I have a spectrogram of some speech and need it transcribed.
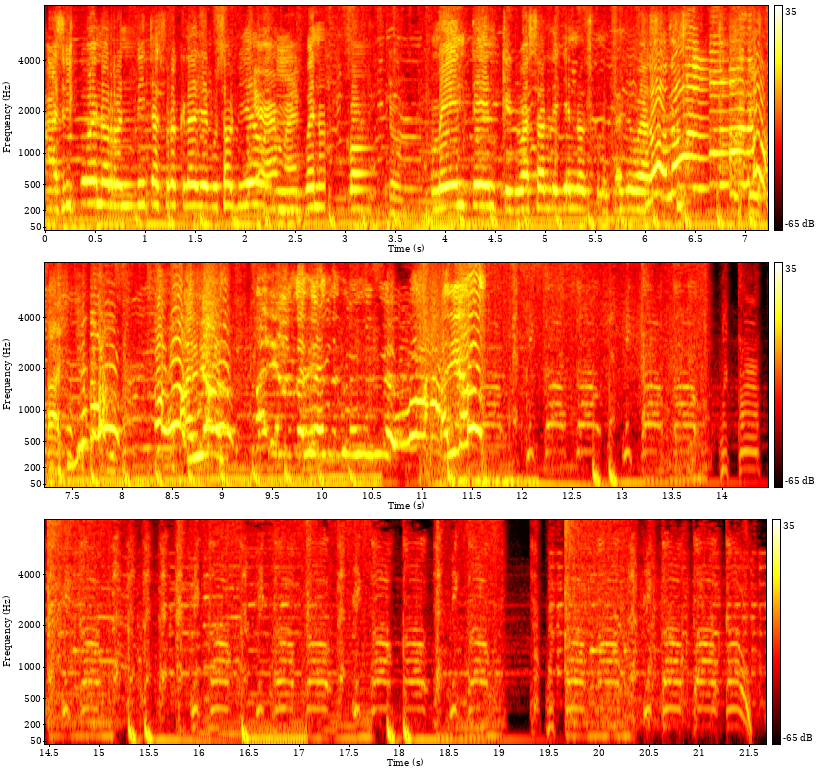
Así que bueno, renitas, espero que les haya gustado el video. Yeah, y bueno, com- comenten, que voy a estar leyendo los comentarios. voy a- No, no, no, Ay, Adiós, adiós, adiós, adiós, adiós. Adiós.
